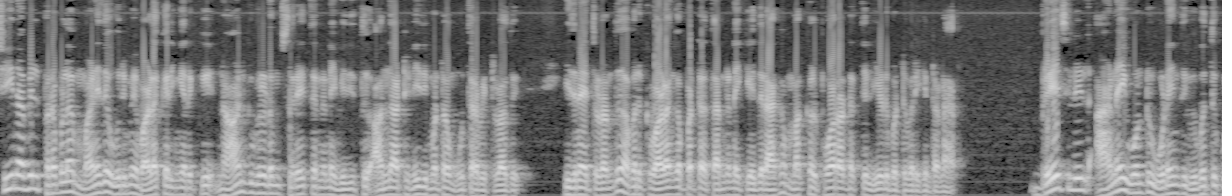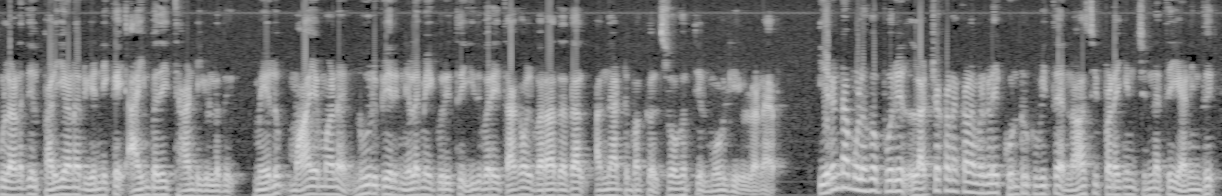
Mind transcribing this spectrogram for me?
சீனாவில் பிரபல மனித உரிமை வழக்கறிஞருக்கு நான்கு வருடம் சிறை தண்டனை விதித்து அந்நாட்டு நீதிமன்றம் உத்தரவிட்டுள்ளது. இதனைத் தொடர்ந்து அவருக்கு வழங்கப்பட்ட தண்டனைக்கு எதிராக மக்கள் போராட்டத்தில் ஈடுபட்டு வருகின்றனர். பிரேசிலில் அணை ஒன்று உடைந்து விபத்துக்குள்ளானதில் பலியானோர் எண்ணிக்கை ஐம்பதை தாண்டியுள்ளது. மேலும் மாயமான நூறு பேரின் நிலைமை குறித்து இதுவரை தகவல் வராததால் அந்நாட்டு மக்கள் சோகத்தில் மூழ்கியுள்ளனர். இரண்டாம் உலகப் போரில் லட்சக்கணக்கானவர்களை கொன்று குவித்த நாசி படையின் சின்னத்தை அணிந்து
